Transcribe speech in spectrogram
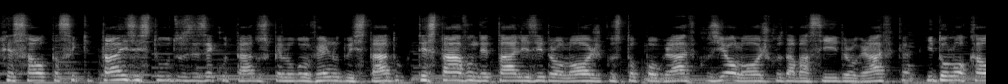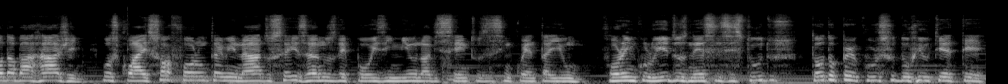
ressalta-se que tais estudos executados pelo governo do estado testavam detalhes hidrológicos, topográficos e geológicos da bacia hidrográfica e do local da barragem, os quais só foram terminados seis anos depois, em 1951. Foram incluídos nesses estudos todo o percurso do rio Tietê,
